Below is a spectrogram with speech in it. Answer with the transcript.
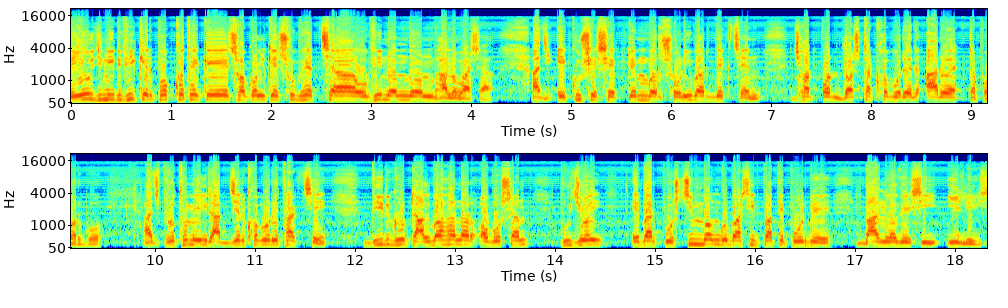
নিউজ নির্ভিকের পক্ষ থেকে সকলকে শুভেচ্ছা, অভিনন্দন, ভালোবাসা। আজ একুশে সেপ্টেম্বর শনিবার দেখছেন ঝটপট দশটা খবরের আরও একটা পর্ব। আজ প্রথমেই রাজ্যের খবরে থাকছে, দীর্ঘ টালবাহানার অবসান, পুজোয় এবার পশ্চিমবঙ্গবাসীর পাতে পড়বে বাংলাদেশি ইলিশ।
